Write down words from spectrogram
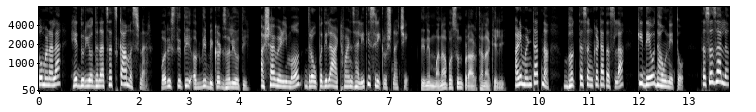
तो म्हणाला हे दुर्योधनाचंच काम असणार. परिस्थिती अगदी बिकट झाली होती. अशा वेळी मग द्रौपदीला आठवण झाली ती श्रीकृष्णाची. तिने मनापासून प्रार्थना केली. आणि म्हणतात ना भक्त संकटात असला की देव धावून येतो. तसं झालं.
